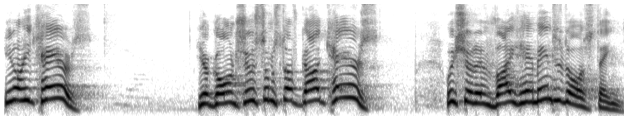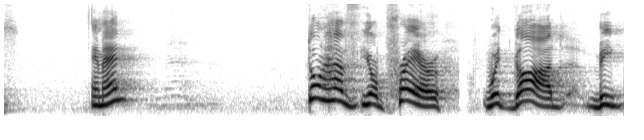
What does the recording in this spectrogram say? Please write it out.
You know, He cares. You're going through some stuff, God cares. We should invite Him into those things. Amen? Don't have your prayer with God be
